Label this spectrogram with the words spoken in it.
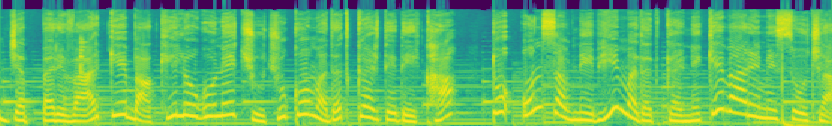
जब परिवार के बाकी लोगों ने चूचू को मदद करते देखा तो उन सबने भी मदद करने के बारे में सोचा।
